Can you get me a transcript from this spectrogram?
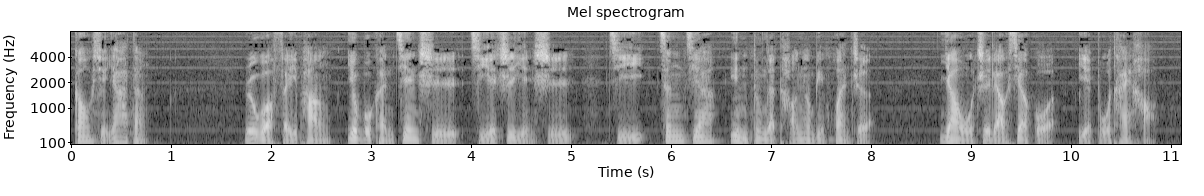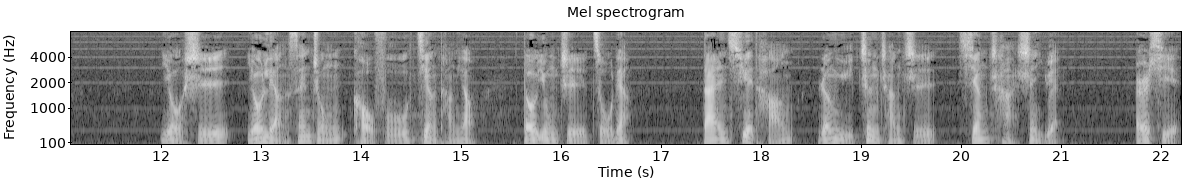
高血压等。如果肥胖又不肯坚持节制饮食及增加运动的糖尿病患者，药物治疗效果也不太好。有时有两三种口服降糖药都用至足量，但血糖仍与正常值相差甚远，而且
